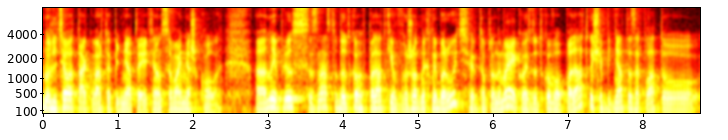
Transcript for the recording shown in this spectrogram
Ну, Для цього так варто підняти фінансування школи. Ну і плюс з нас то додаткових податків жодних не беруть, тобто немає якогось додаткового податку, щоб підняти зарплату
